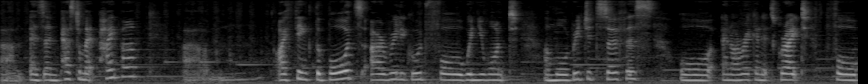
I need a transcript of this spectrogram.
um, as in Pastelmat paper. I think the boards are really good for when you want a more rigid surface or and I reckon it's great for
